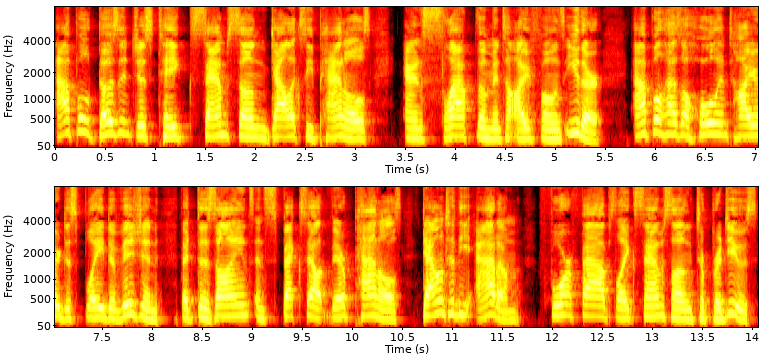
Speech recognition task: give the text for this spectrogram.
Apple doesn't just take Samsung Galaxy panels and slap them into iPhones either. Apple has a whole entire display division that designs and specs out their panels down to the atom for fabs like Samsung to produce.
